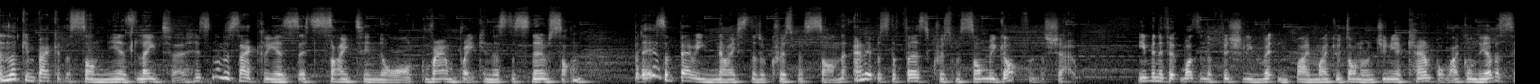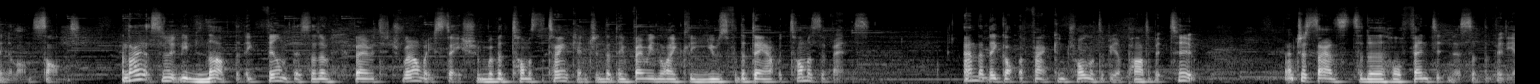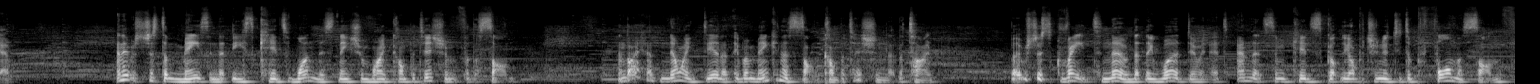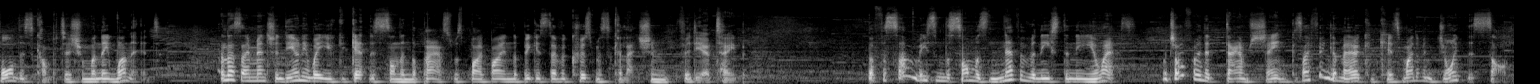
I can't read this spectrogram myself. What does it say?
And looking back at the song years later, it's not exactly as exciting or groundbreaking as the Snow song, but it is a very nice little Christmas song, and it was the first Christmas song we got from the show, even if it wasn't officially written by Mike O'Donnell and Junior Campbell like all the other sing-along songs. And I absolutely love that they filmed this at a Heritage Railway station with a Thomas the Tank Engine that they very likely used for the Day Out with Thomas events. And that they got the Fat Controller to be a part of it too. That just adds to the authenticness of the video. And it was just amazing that these kids won this nationwide competition for the song. And I had no idea that they were making a song competition at the time. But it was just great to know that they were doing it and that some kids got the opportunity to perform a song for this competition when they won it. And as I mentioned, the only way you could get this song in the past was by buying the biggest ever Christmas collection videotape. But for some reason the song was never released in the US which I find a damn shame because I think American kids might have enjoyed this song.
